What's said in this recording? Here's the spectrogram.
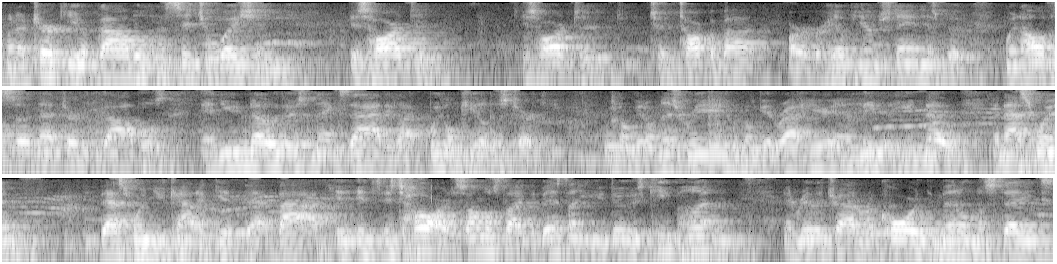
when a turkey or gobble in a situation, it's hard to it's hard to to talk about or, or help you understand this. But when all of a sudden that turkey gobbles and you know there's an anxiety like we're gonna kill this turkey. We're gonna get on this ridge. We're gonna get right here, and immediately you know. And that's when that's when you kind of get that vibe. It, it's, it's hard. It's almost like the best thing you can do is keep hunting and really try to record the mental mistakes,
